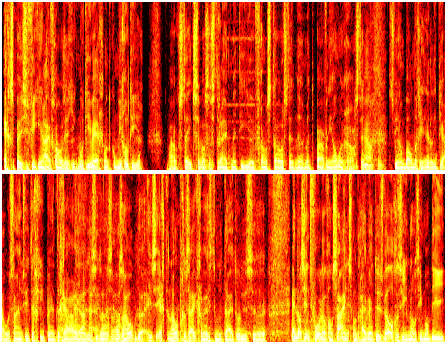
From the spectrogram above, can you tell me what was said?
echt specifiek in. Hij heeft gewoon gezegd, ik moet hier weg, want het komt niet goed hier. Maar ook steeds was een strijd met die uh, Frans Toost en uh, met een paar van die andere gasten. Ja. Als weer aan banden gingen, dan liep die oude Sainz weer te griepen en te graaien. Ja, ja, dus het was, was een hoop, er is echt een hoop gezeik geweest toen de tijd. hoor. Dus, uh, en dat is in het voordeel van Sainz, want hij werd dus wel gezien als iemand die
